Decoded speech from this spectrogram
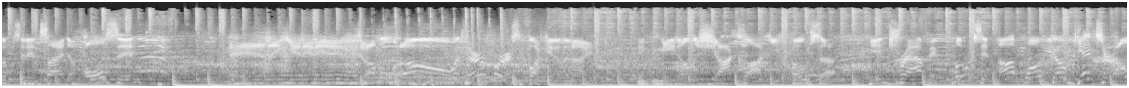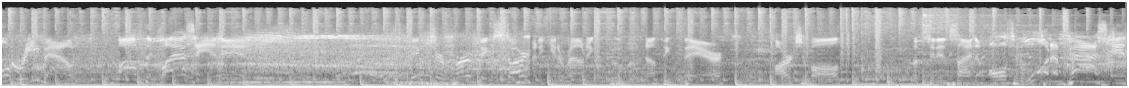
flips it inside to Olson, traffic, floats it up, won't go, gets her own rebound off the glass and in. Picture perfect start. Trying to get around in Kumu, nothing there. Archibald flips it inside to Alton. What a pass and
